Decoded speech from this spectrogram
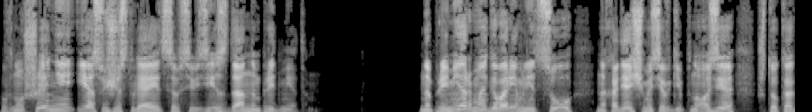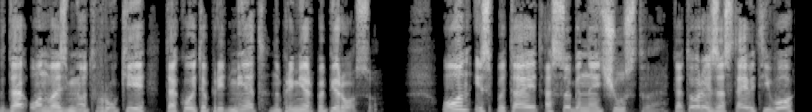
внушение и осуществляется в связи с данным предметом. Например, мы говорим лицу, находящемуся в гипнозе, что когда он возьмет в руки такой-то предмет, например, папиросу, он испытает особенное чувство, которое заставит его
